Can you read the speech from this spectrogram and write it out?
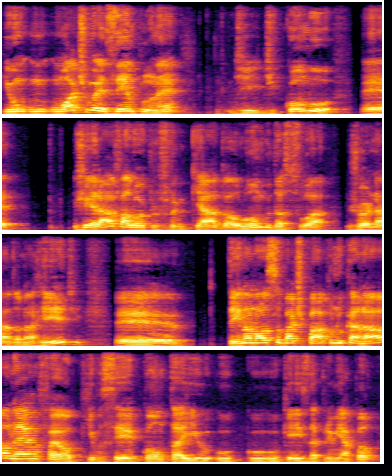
E um, um, um ótimo exemplo, né, de, de como é, gerar valor para o franqueado ao longo da sua jornada na rede. É, tem na nossa bate-papo no canal, né, Rafael, que você conta aí o, o, o case da Premiapão.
